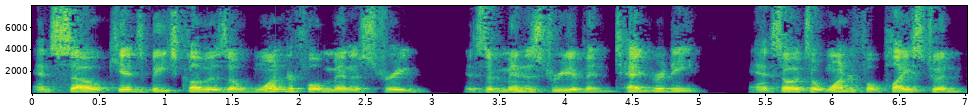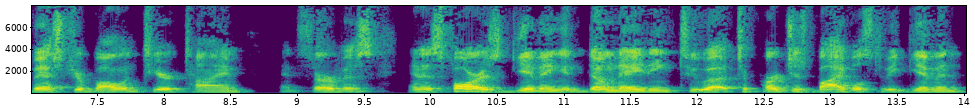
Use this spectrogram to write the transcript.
And so Kids Beach Club is a wonderful ministry. It's a ministry of integrity. And so it's a wonderful place to invest your volunteer time and service. And as far as giving and donating to, uh, to purchase Bibles to be given,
